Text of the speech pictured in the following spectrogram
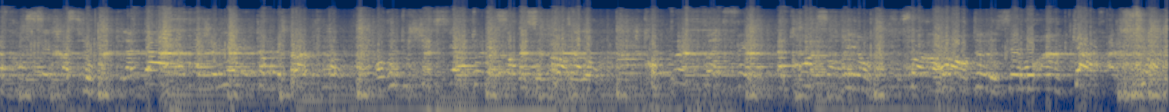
la consécration. La dalle, la je lève comme le peuple. On veut toucher le ciel, tout descend de ses pantalons. Trop peu de fait, la trop. Ce soir à Rouen 2, 0, 1, 4, action.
